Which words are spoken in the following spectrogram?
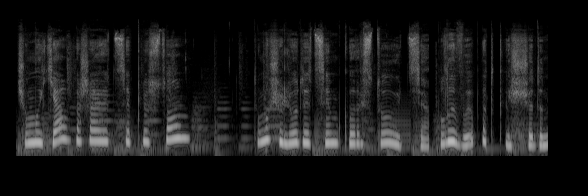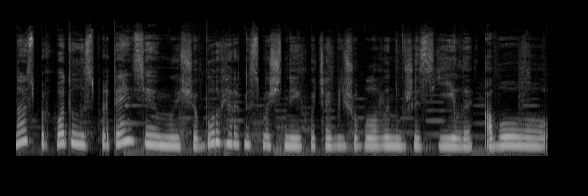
Чому я вважаю це плюсом? Тому що люди цим користуються. Були випадки, що до нас приходили з претензіями, що бургер не смачний, хоча більшу половину вже з'їли, або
